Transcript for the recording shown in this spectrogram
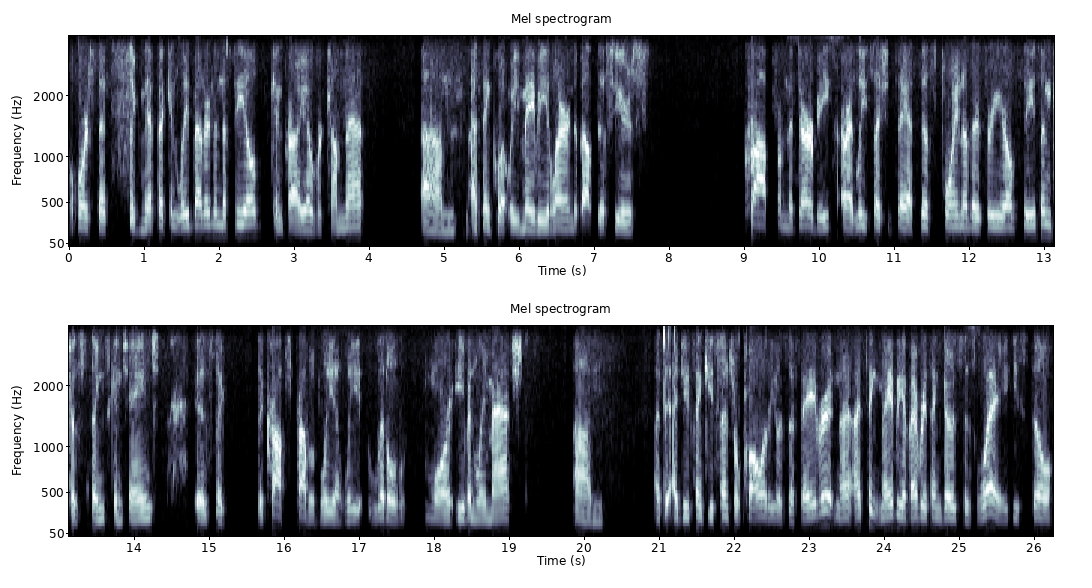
a horse that's significantly better than the field can probably overcome that. Um, I think what we maybe learned about this year's crop from the Derby, or at least I should say at this point of their three-year-old season, because things can change, is the the crop's probably a le- little more evenly matched. Um, I, th- I do think Essential Quality was the favorite, and I, I think maybe if everything goes his way, he's still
